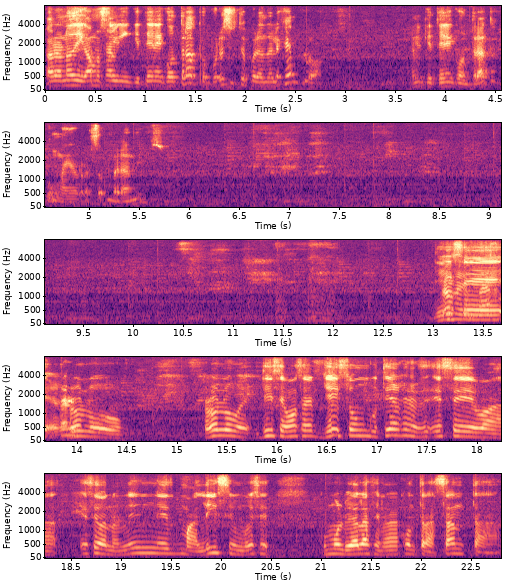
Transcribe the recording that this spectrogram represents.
Ahora no digamos alguien que tiene contrato, por eso estoy poniendo el ejemplo. Alguien que tiene contrato con mayor razón, ¿verdad, amigos? Dice Rolo, Rolo, dice, vamos a ver, Jason Gutiérrez, ese, ese bananín es malísimo, dice, ¿cómo olvidar la final contra Santa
